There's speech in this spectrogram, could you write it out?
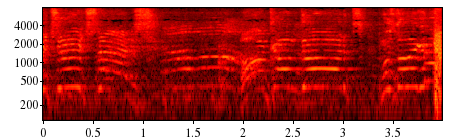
3'e 3'ler. Hakan 4. Mustafa Gül.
